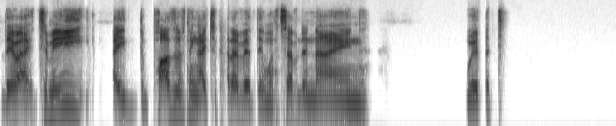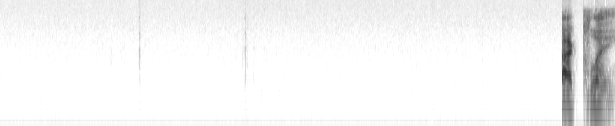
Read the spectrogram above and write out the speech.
there, to me, I the positive thing I took out of it, they went seven to nine with a t- back play.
